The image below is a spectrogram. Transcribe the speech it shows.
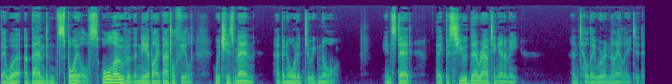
There were abandoned spoils all over the nearby battlefield, which his men had been ordered to ignore. Instead, they pursued their routing enemy until they were annihilated.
